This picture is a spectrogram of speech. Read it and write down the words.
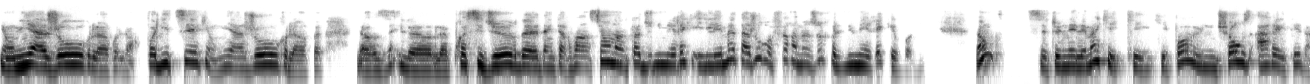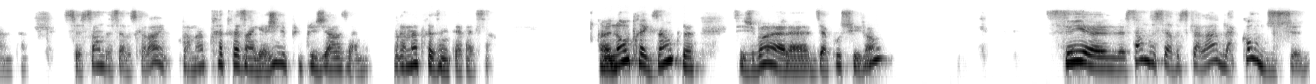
ils ont mis à jour leur, leur politique, ils ont mis à jour leur, leur, procédure d'intervention dans le cas du numérique et ils les mettent à jour au fur et à mesure que le numérique évolue. Donc, c'est un élément qui n'est qui, pas une chose arrêtée dans le temps. Ce centre de service scolaire est vraiment très, très engagé depuis plusieurs années. Vraiment très intéressant. Un autre exemple, si je vais à la diapo suivante, c'est euh, le centre de service scolaire de la Côte-du-Sud.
